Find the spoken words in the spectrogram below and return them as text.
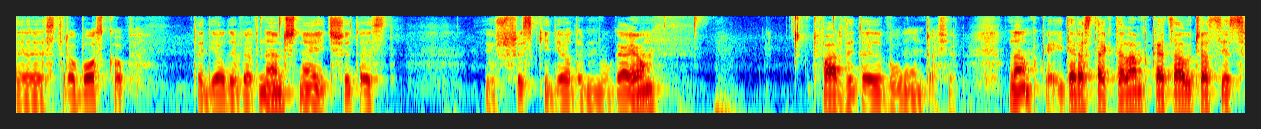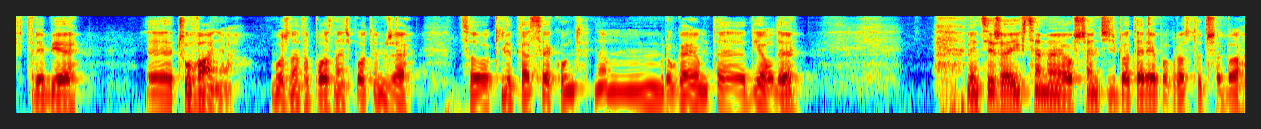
e, stroboskop, te diody wewnętrzne i trzy to jest już wszystkie diody mrugają. Czwarty to wyłącza się lampkę. I teraz tak, ta lampka cały czas jest w trybie e, czuwania. Można to poznać po tym, że co kilka sekund nam mrugają te diody. Więc jeżeli chcemy oszczędzić baterię, po prostu trzeba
